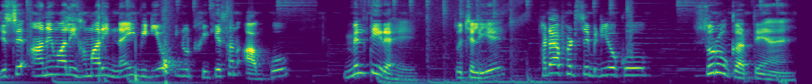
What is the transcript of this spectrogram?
जिससे आने वाली हमारी नई वीडियो की नोटिफिकेशन आपको मिलती रहे। तो चलिए फटाफट से वीडियो को शुरू करते हैं।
